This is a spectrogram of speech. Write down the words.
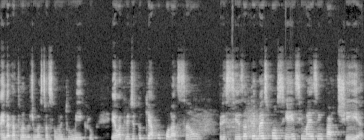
ainda está falando de uma situação muito micro. Eu acredito que a população precisa ter mais consciência e mais empatia,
